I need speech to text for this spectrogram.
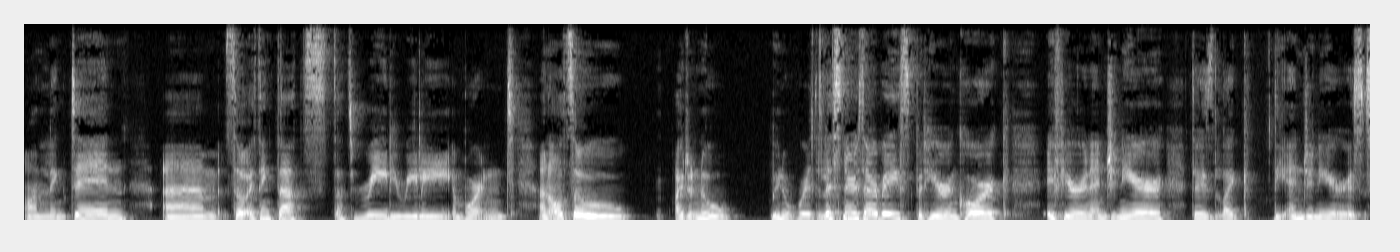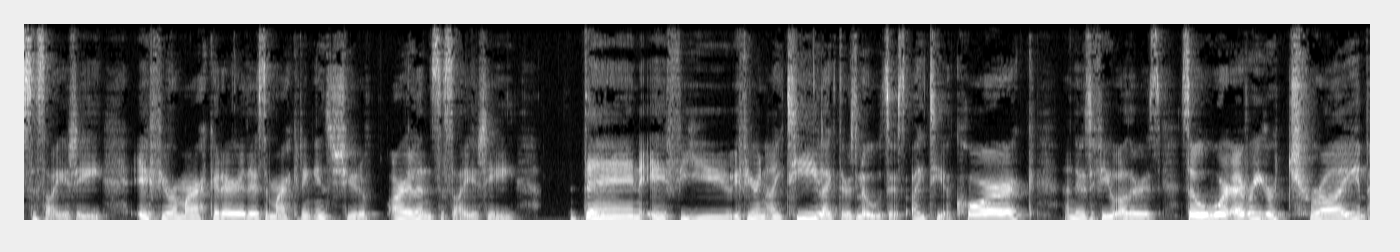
on LinkedIn. Um, so I think that's that's really really important. And also, I don't know, you know, where the listeners are based, but here in Cork, if you're an engineer, there's like the Engineers Society. If you're a marketer, there's a Marketing Institute of Ireland Society. Then if you if you're in IT, like there's loads. There's IT at Cork and there's a few others. So wherever your tribe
